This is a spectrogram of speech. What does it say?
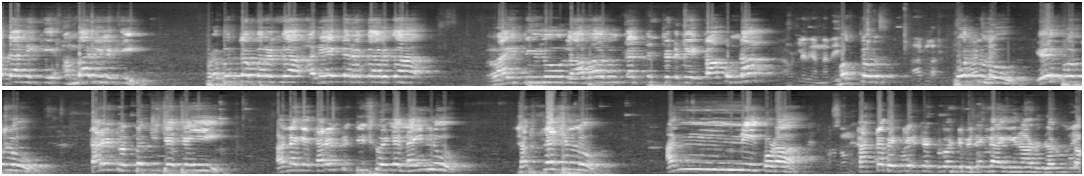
అదానికి అంబానీలకి ప్రభుత్వ పరంగా అనేక రకాలుగా రాయితీలు లాభాలు కల్పించడమే కాకుండా రావట్లేదు అన్నది? మొత్తం పోర్టులు ఎయిర్పోర్ట్లు కరెంట్ ఉత్పత్తి చేసేయి. అలాగే కరెంటు తీసుకువెళ్ళే లైన్లు సబ్స్టేషన్లు అన్నీ కూడా కట్టబెట్టేటటువంటి విధంగా ఈనాడు జరుగుతూ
